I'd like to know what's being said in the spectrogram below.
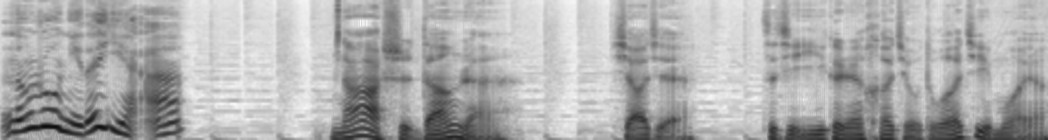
能入你的眼？”那是当然，小姐，自己一个人喝酒多寂寞呀，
